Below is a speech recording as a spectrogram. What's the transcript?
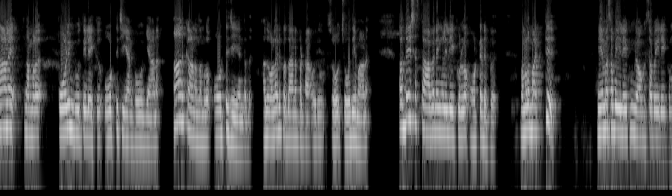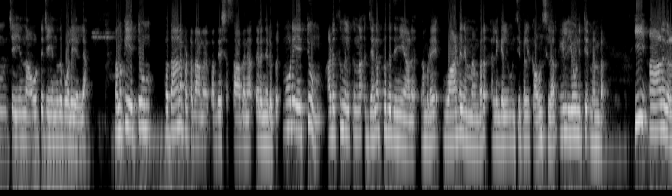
നാളെ നമ്മൾ പോളിംഗ് ബൂത്തിലേക്ക് വോട്ട് ചെയ്യാൻ പോവുകയാണ്. ആർക്കാണ് നമ്മൾ വോട്ട് ചെയ്യേണ്ടത്? അത് വളരെ പ്രധാനപ്പെട്ട ഒരു ചോദ്യമാണ്. തദ്ദേശ സ്ഥാപനങ്ങളിലേക്കുള്ള വോട്ടെടുപ്പ്. നമ്മൾ മറ്റ് നിയമസഭയിലേക്കും ലോക്സഭയിലേക്കും ചെയ്യുന്ന വോട്ട് ചെയ്യുന്നത് പോലെയല്ല. നമുക്ക് ഏറ്റവും പ്രധാനപ്പെട്ടതാണ് തദ്ദേശ സ്ഥാപന തെരഞ്ഞെടുപ്പ്. നമ്മുടെ ഏറ്റവും അടുത്തു നിൽക്കുന്ന ജനപ്രതിനിധിയാണ് നമ്മുടെ വാർഡ് മെമ്പർ അല്ലെങ്കിൽ മുനിസിപ്പൽ കൗൺസിലർ അല്ലെങ്കിൽ യൂണിറ്റ് മെമ്പർ. ഈ ആളുകൾ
